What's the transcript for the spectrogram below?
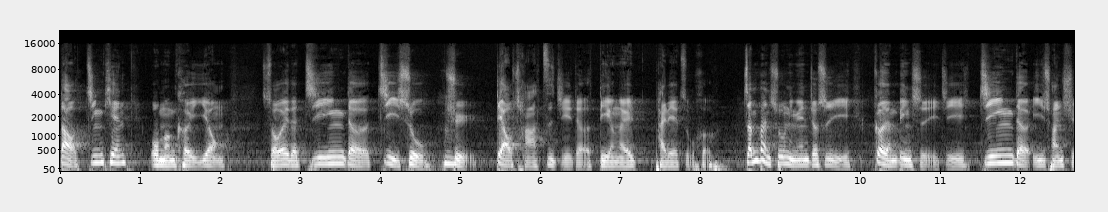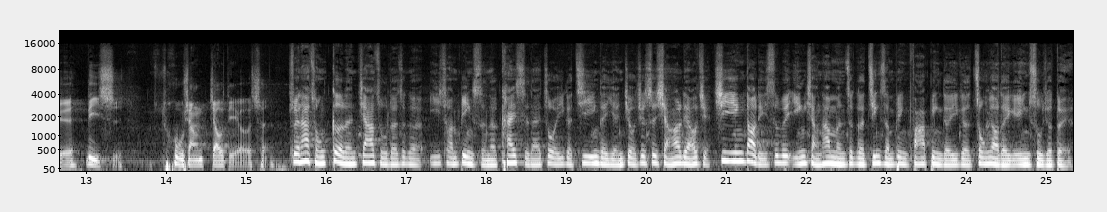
到今天我们可以用所谓的基因的技术去调查自己的 DNA 排列组合。整本书里面就是以个人病史以及基因的遗传学历史。互相交叠而成，所以他从个人家族的这个遗传病史呢，开始来做一个基因的研究，就是想要了解基因到底是不是影响他们这个精神病发病的一个重要的一个因素，就对了。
